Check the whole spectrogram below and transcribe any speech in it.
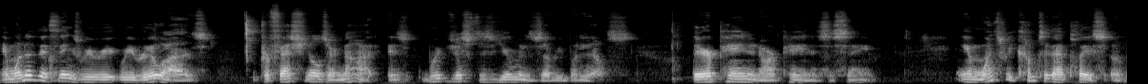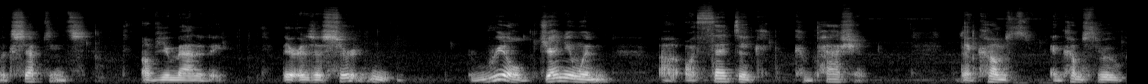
And one of the things we, re- we realize, professionals or not, is we're just as human as everybody else. Their pain and our pain is the same. And once we come to that place of acceptance of humanity, there is a certain real, genuine, uh, authentic compassion that comes and comes through,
